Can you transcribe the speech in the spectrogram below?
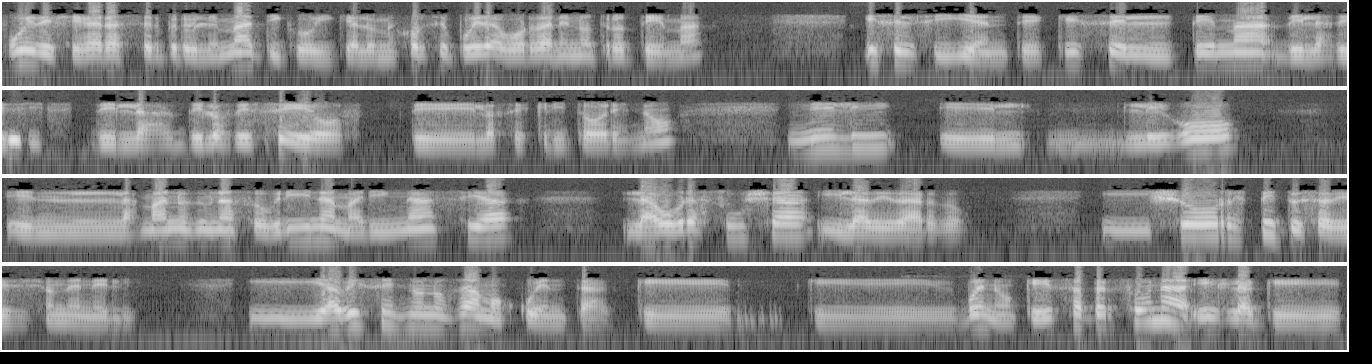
puede llegar a ser problemático y que a lo mejor se puede abordar en otro tema es el siguiente, que es el tema de las de, de los deseos de los escritores, ¿no? Nelly legó en las manos de una sobrina, María Ignacia, la obra suya y la de Dardo. Y yo respeto esa decisión de Nelly. Y a veces no nos damos cuenta que, que bueno, que esa persona es la que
